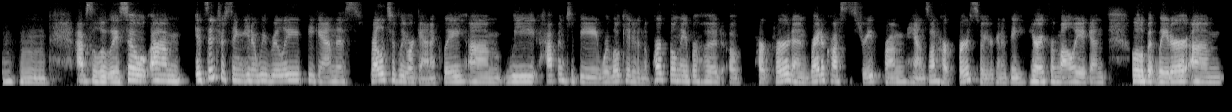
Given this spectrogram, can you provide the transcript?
Mm-hmm. Absolutely. So um, it's interesting. You know, we really began this relatively organically. Um, we happen to be, we're located in the Parkville neighborhood of Hartford and right across the street from Hands on Hartford. So you're going to be hearing from Molly again a little bit later. Um,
